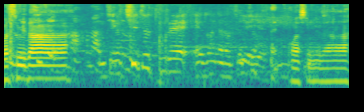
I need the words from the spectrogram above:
고맙습니다. 지금 치즈 둘에 에그 하나랑 썼죠? 네, 고맙습니다.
